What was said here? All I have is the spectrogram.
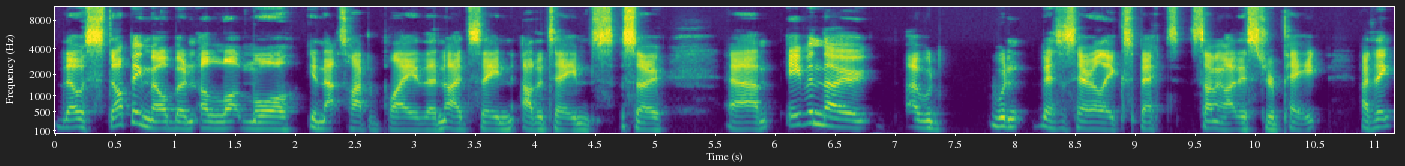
they were stopping Melbourne a lot more in that type of play than I'd seen other teams. So um, even though I would wouldn't necessarily expect something like this to repeat, I think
